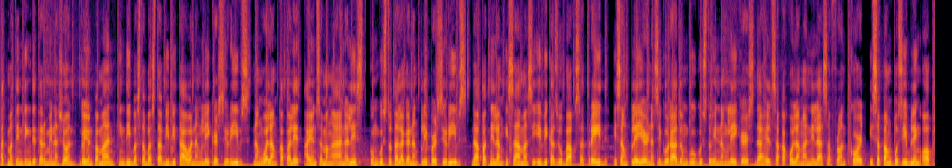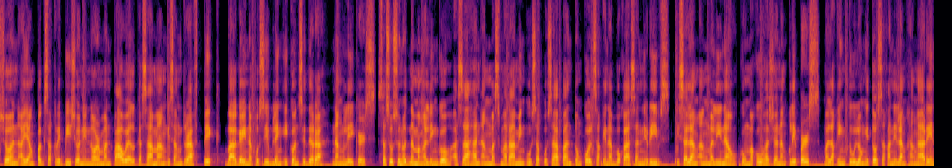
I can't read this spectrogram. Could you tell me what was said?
at matinding determinasyon. Gayunpaman, hindi basta-basta bibitawan ng Lakers si Reeves nang walang kapalit. Ayon sa mga analyst, kung gusto talaga ng Clippers si Reeves, dapat nilang isama si Ivica Zubac sa trade, isang player na siguradong gugustuhin ng Lakers dahil sa kakulangan nila sa front court. Isa pang posibleng option ay ang pagsakripisyo ni Norman Powell kasama ang isang draft pick, bagay na posibleng ikonsidera ng Lakers. Sa susunod na mga linggo, asahan ang mas maraming usap-usapan tungkol sa kinabukasan ni Reeves. Isa lang ang malinaw, kung makuha siya ng Clippers, malaking tulong ito sa kanilang hangarin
